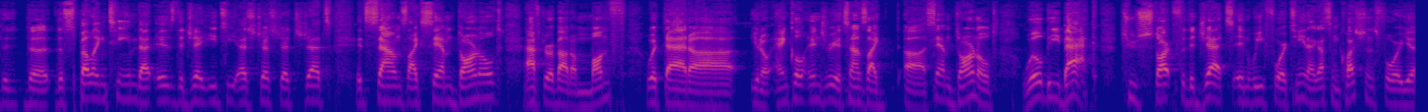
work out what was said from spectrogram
the the the spelling team that is the J E T S Jets Jets Jets. It sounds like Sam Darnold after about a month with that uh, you know ankle injury. It sounds like uh, Sam Darnold will be back to start for the Jets in Week 14. I got some questions for you.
